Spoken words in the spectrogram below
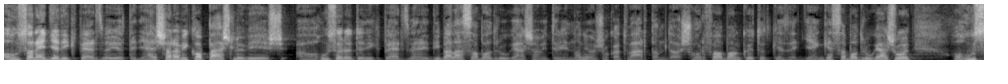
A 21. percben jött egy elsaravi kapáslövés, a 25. percben egy Dybala szabadrúgás, amitől én nagyon sokat vártam, de a sorfalban kötött ki, ez egy gyenge szabadrúgás volt. A 20.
